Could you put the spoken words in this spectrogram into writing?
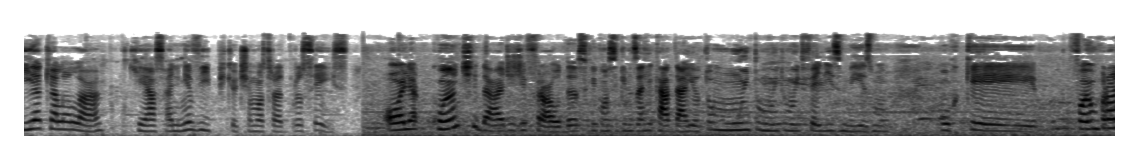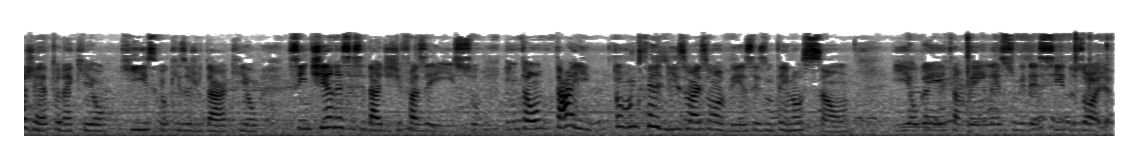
E aquela lá, que é a salinha VIP, que eu tinha mostrado pra vocês. Olha a quantidade de fraldas que conseguimos arrecadar e eu tô muito, muito, muito feliz mesmo, porque foi um projeto, né, que eu quis, que eu quis ajudar, que eu senti a necessidade de fazer isso. Então tá aí, tô muito feliz mais uma vez, vocês não têm noção. E eu ganhei também lenços umedecidos, olha,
